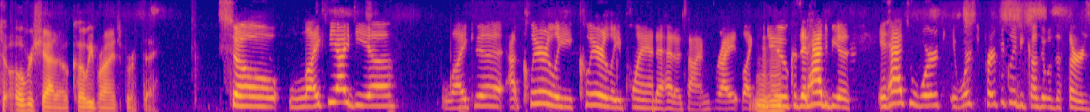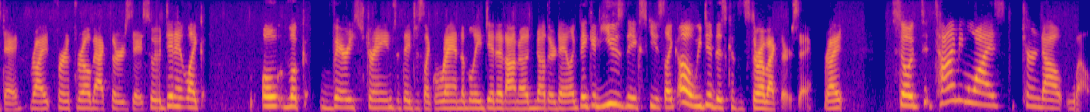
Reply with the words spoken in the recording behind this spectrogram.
to overshadow Kobe Bryant's birthday. So, like the idea, like the uh, clearly, clearly planned ahead of time, right? Like Mhm. knew because it had to be a, it had to work. It worked perfectly because it was a Thursday, right? For a Throwback Thursday, so it didn't like, oh, look very strange that they just like randomly did it on another day. Like they could use the excuse like, oh, we did this because it's Throwback Thursday, right? So t- timing wise, turned out well.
